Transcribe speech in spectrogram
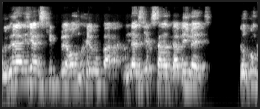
le Nazir est-ce qu'il peut rentrer ou pas? Le Nazir, c'est un tamémet. Donc, on,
